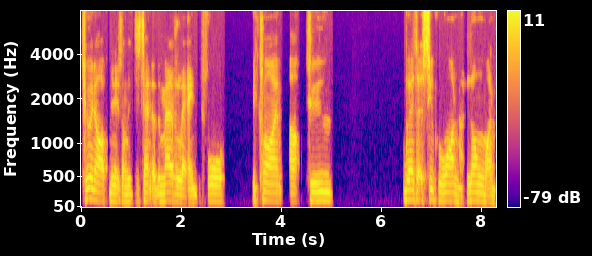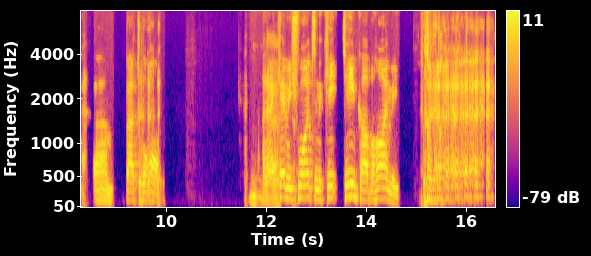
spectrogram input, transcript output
two and a half minutes on the descent of the Madeleine before we climb up to where's that super one, long one, um, Val Thorens. and I had Kevin Schwantz in the team car behind me.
